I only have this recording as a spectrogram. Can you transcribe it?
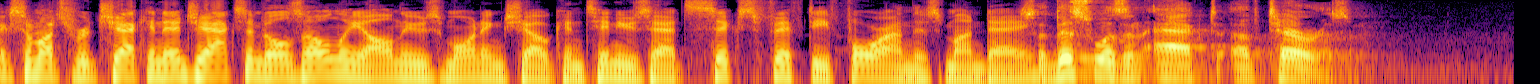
Thanks so much for checking in. Jacksonville's only all news morning show continues at 6:54 on this Monday. So this was an act of terrorism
